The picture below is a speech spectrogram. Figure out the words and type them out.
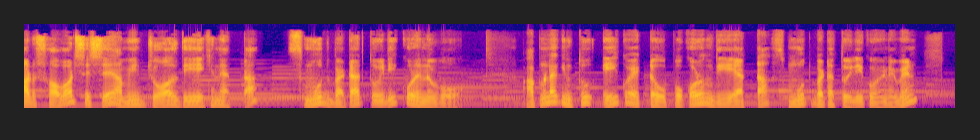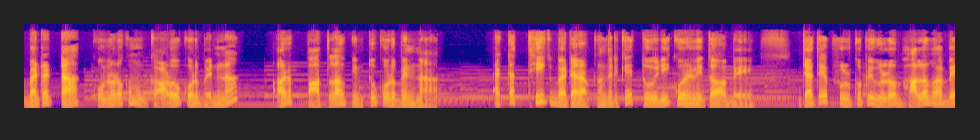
আর সবার শেষে আমি জল দিয়ে এখানে একটা স্মুথ ব্যাটার তৈরি করে নেব। আপনারা কিন্তু এই কয়েকটা উপকরণ দিয়ে একটা স্মুথ ব্যাটার তৈরি করে নেবেন। ব্যাটারটা কোনো রকম গাঢ় করবেন না আর পাতলাও কিন্তু করবেন না। একটা থিক ব্যাটার আপনাদেরকে তৈরি করে নিতে হবে, যাতে ফুলকপিগুলো ভালোভাবে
